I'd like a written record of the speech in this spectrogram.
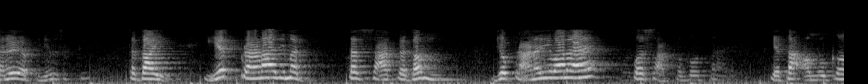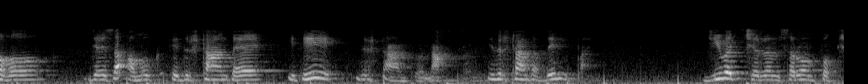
अनव्याप्ति नहीं हो सकती। तथा यद प्राणादिमत तत्सात्वकम जो प्राणादि वाला है, वह सात्वक होता है। यथा अमुक जैसा अमुक ये दृष्टांत है, इति दृष्टांत ना। ये दृष्टांत आप दे नहीं पाएँगे। जीवत शरण सर्व पक्ष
